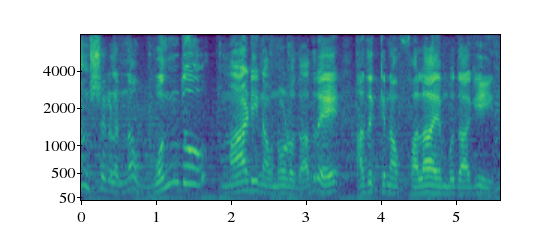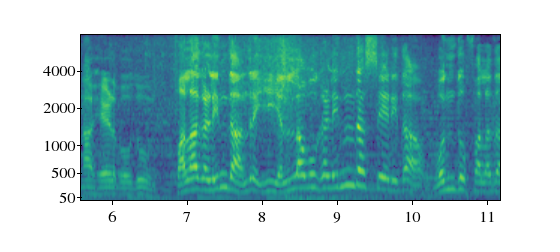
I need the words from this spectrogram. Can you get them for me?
ಅಂಶಗಳನ್ನು ಒಂದು ಮಾಡಿ ನಾವು ನೋಡೋದಾದರೆ ಅದಕ್ಕೆ ನಾವು ಫಲ ಎಂಬುದಾಗಿ ನಾವು ಹೇಳ್ಬೋದು. ಫಲಗಳಿಂದ ಅಂದರೆ ಈ ಎಲ್ಲವುಗಳಿಂದ ಸೇರಿದ ಒಂದು ಫಲದ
